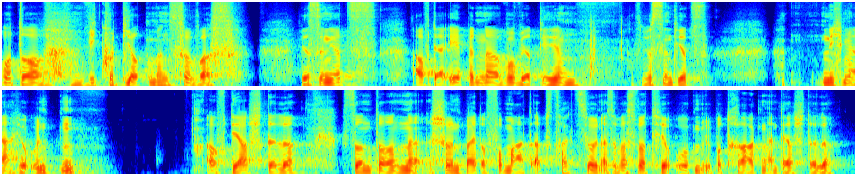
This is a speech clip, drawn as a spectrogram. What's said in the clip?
oder wie kodiert man sowas? Wir sind jetzt auf der Ebene, wo wir die, also wir sind jetzt nicht mehr hier unten, auf der Stelle, sondern schon bei der Formatabstraktion, also was wird hier oben übertragen an der Stelle.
